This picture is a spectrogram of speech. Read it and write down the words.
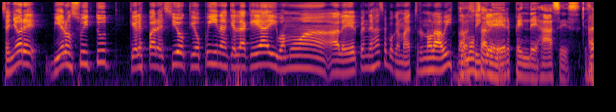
Señores, ¿vieron Sweet Tooth? ¿Qué les pareció? ¿Qué opinan? ¿Qué es la que hay? Vamos a, a leer pendejase porque el maestro no la ha visto. Vamos así a que- leer pendejaces. Esa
